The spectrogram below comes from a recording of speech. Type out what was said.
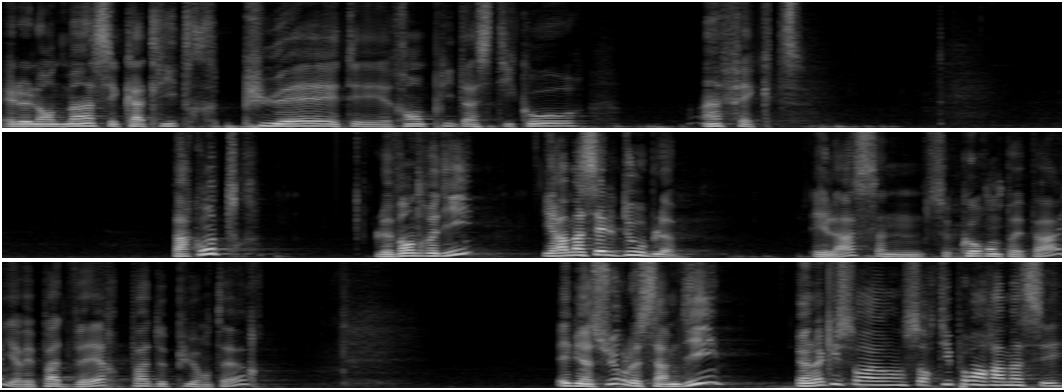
Et le lendemain, ces 4 litres puaient, étaient remplis d'asticots, infects. Par contre, le vendredi, ils ramassaient le double. Et là, ça ne se corrompait pas, il n'y avait pas de verre, pas de puanteur. Et bien sûr, le samedi, il y en a qui sont sortis pour en ramasser,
